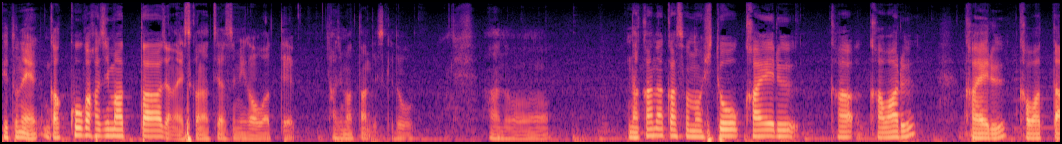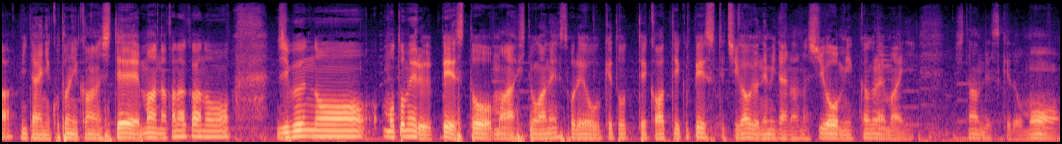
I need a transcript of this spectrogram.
えっとね学校が始まったじゃないですか夏休みが終わって始まったんですけどあのなかなかその人を変えるか変わる？変える？変わった？みたいにことに関してまあなかなかあの自分の求めるペースとまあ人がねそれを受け取って変わっていくペースって違うよねみたいな話を3日ぐらい前にしたんですけども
